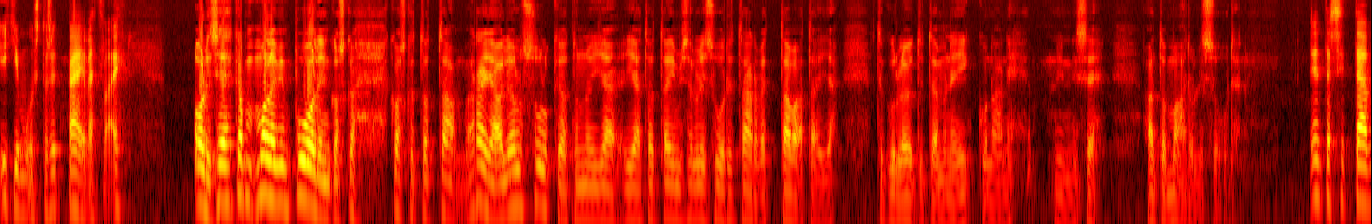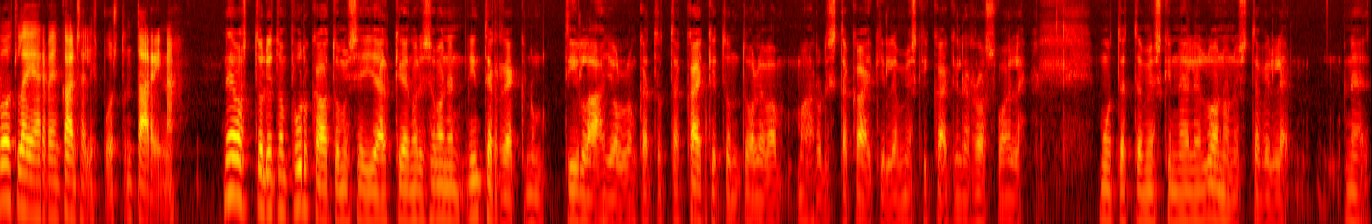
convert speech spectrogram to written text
ikimuistoiset päivät vai? Oli se ehkä molemmin puolin, koska, koska tota, raja oli ollut sulkeutunut ja, ja tota, ihmisellä oli suuri tarve tavata. Ja että kun löytyi tämmöinen ikkuna, niin, niin, niin se antoi mahdollisuuden. Entä sitten tämä Votlajärven kansallispuiston tarina? Neuvostoliiton purkautumisen jälkeen oli semmoinen interregnum-tila, jolloin tota, kaikki tuntui olevan mahdollista kaikille, myöskin kaikille rosvoille. Mutta että myöskin näille luonnonystäville ne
